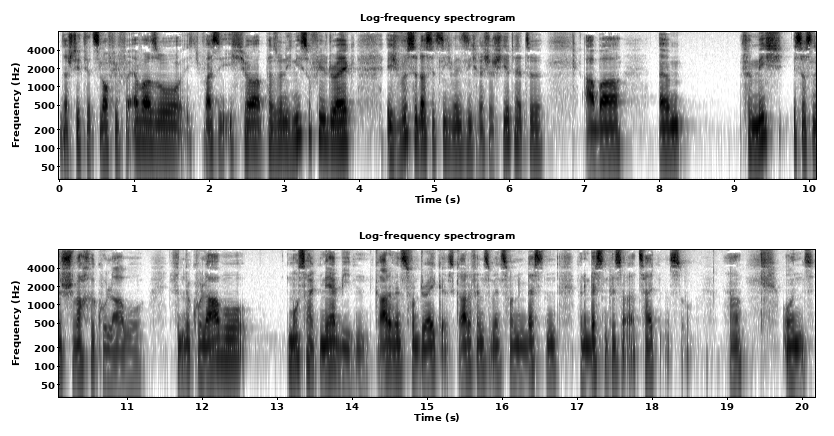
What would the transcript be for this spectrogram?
da steht jetzt Love You Forever so. Ich weiß nicht, ich höre persönlich nicht so viel Drake. Ich wüsste das jetzt nicht, wenn ich es nicht recherchiert hätte. Aber ähm, für mich ist das eine schwache Kollabo. Ich finde, eine Kollabo muss halt mehr bieten. Gerade wenn es von Drake ist. Gerade wenn es von dem besten, von besten Künstler aller Zeiten ist. So. Ja? Und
